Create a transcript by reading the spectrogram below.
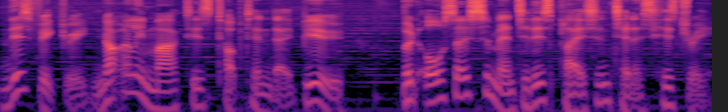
This victory not only marked his top 10 debut, but also cemented his place in tennis history,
